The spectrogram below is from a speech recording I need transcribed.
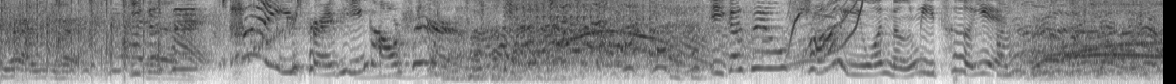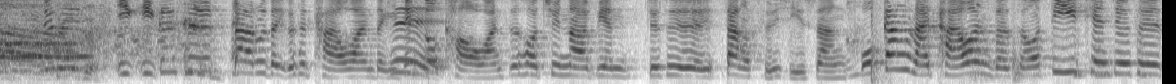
厉害厉害。一个是汉语水平考试。一个是华语文能力测验，就是一一个是大陆的，一个是台湾的，已经都考完之后去那边就是当实习生。我刚来台湾的时候，第一天就是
